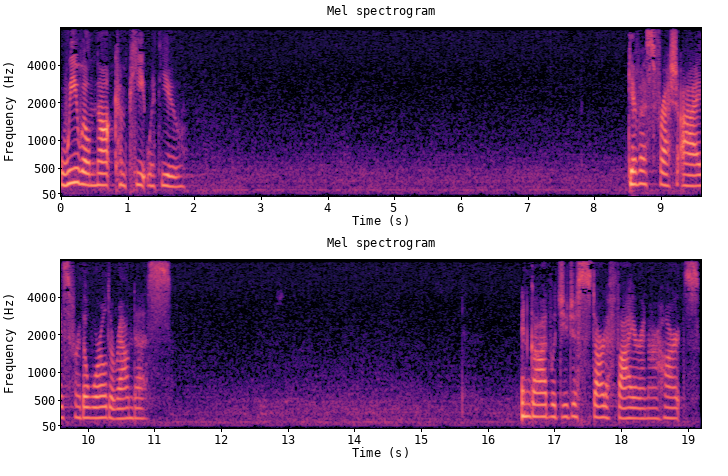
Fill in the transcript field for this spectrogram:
We will not compete with you. Give us fresh eyes for the world around us. And God, would you just start a fire in our hearts?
